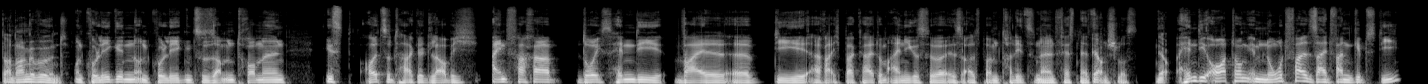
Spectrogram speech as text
daran gewöhnt. Und Kolleginnen und Kollegen zusammentrommeln ist heutzutage, glaube ich, einfacher durchs Handy, weil äh, die Erreichbarkeit um einiges höher ist als beim traditionellen Festnetzanschluss. Ja. ja. Handyortung im Notfall, seit wann gibt's die?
